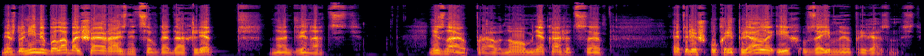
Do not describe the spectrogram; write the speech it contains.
Между ними была большая разница в годах, лет на двенадцать. Не знаю, прав, но мне кажется... Это лишь укрепляло их взаимную привязанность.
